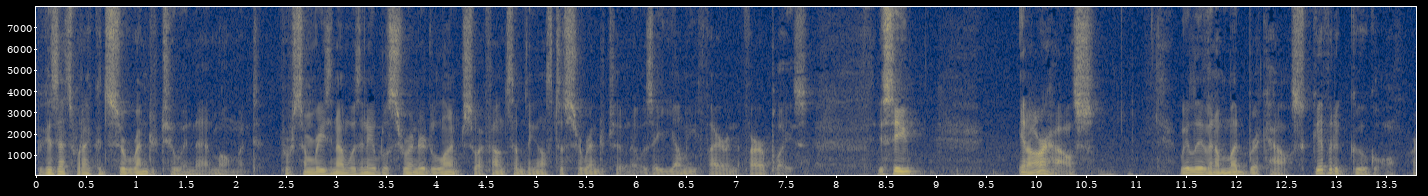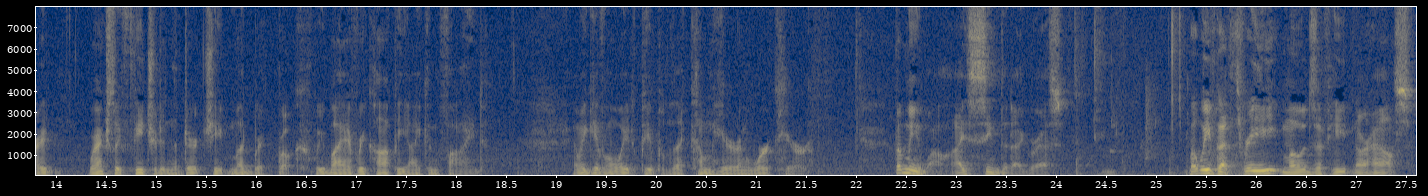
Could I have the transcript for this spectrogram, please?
Because that's what I could surrender to in that moment. For some reason, I wasn't able to surrender to lunch, so I found something else to surrender to, and it was a yummy fire in the fireplace. You see, in our house, we live in a mud brick house. Give it a Google, right? We're actually featured in the Dirt Cheap Mud Brick book. We buy every copy I can find, and we give them away to people that come here and work here. But meanwhile, I seem to digress. But we've got three modes of heat in our house,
